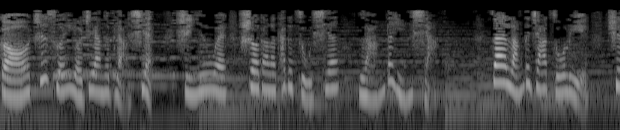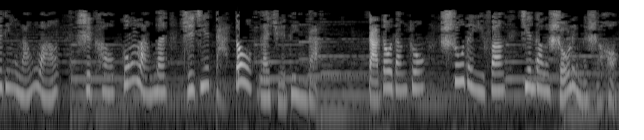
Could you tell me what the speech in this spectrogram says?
狗之所以有这样的表现，是因为受到了它的祖先狼的影响。在狼的家族里，确定狼王是靠公狼们直接打斗来决定的。打斗当中，输的一方见到了首领的时候，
